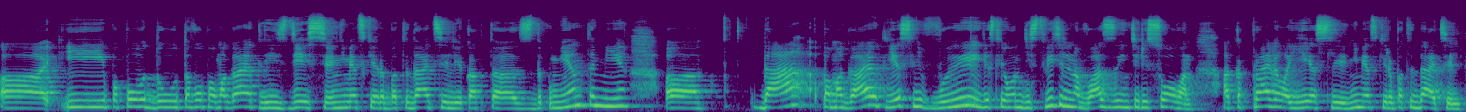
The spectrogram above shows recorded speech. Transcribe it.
А, и по поводу того, помогают ли здесь немецкие работодатели как-то с документами, а, да, помогают, если вы, если он действительно вас заинтересован. А как правило, если немецкий работодатель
